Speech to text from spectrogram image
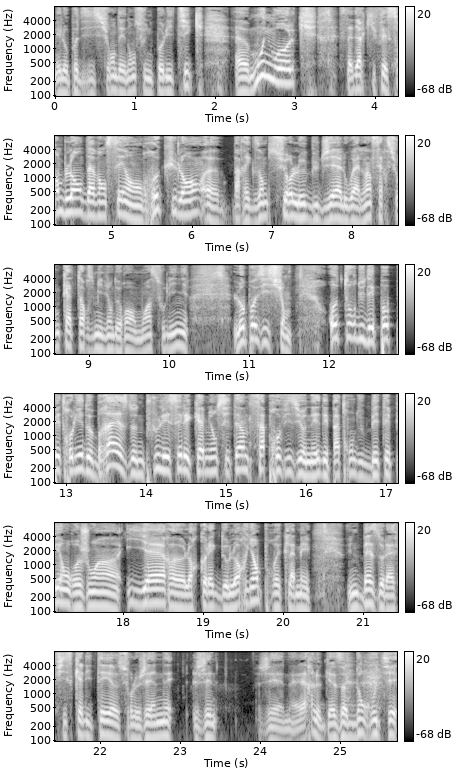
Mais l'opposition dénonce une politique euh, moonwalk, c'est-à-dire qui fait semblant d'avancer en reculant, euh, par exemple sur le budget alloué à l'insertion, 14 millions d'euros en moins, souligne l'opposition. Autour du dépôt pétrolier de Brest, de ne plus laisser les camions-citernes s'approvisionner. Des patrons du BTP ont rejoint hier euh, leurs collègues de Lorient pour réclamer une baisse de la fiscalité sur le GN, GNR, le gazole non routier.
